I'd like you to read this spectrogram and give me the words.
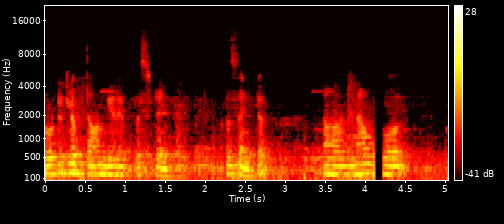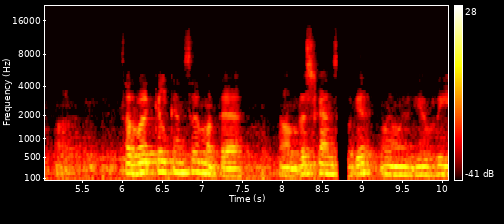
rotary club Davanagere president present ನಾವು ಸರ್ವೈಕಲ್ ಕ್ಯಾನ್ಸರ್ ಮತ್ತು ಬ್ರೆಸ್ಟ್ ಕ್ಯಾನ್ಸರ್ಗೆ ಎವ್ರಿ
